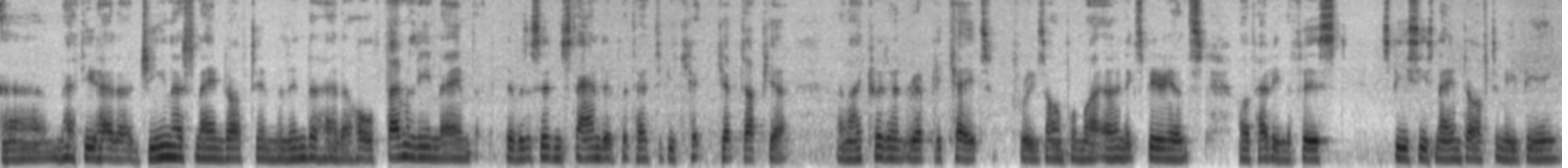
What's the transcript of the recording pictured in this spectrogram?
uh, Matthew had a genus named after him, Melinda had a whole family named. There was a certain standard that had to be kept up here, and I couldn't replicate, for example, my own experience of having the first species named after me being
